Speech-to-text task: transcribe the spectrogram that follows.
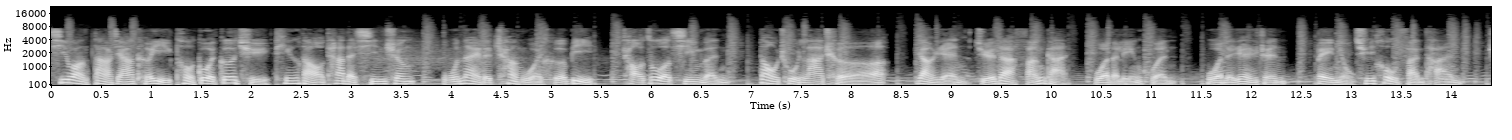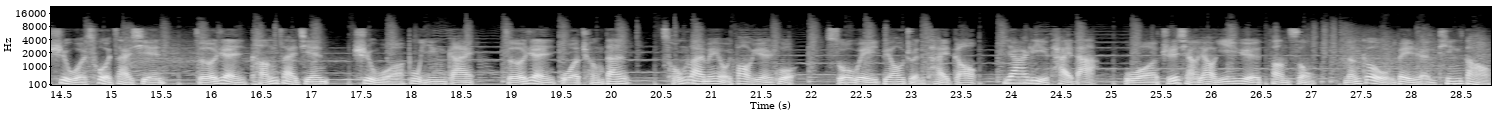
希望大家可以透过歌曲听到他的心声。无奈的唱，我何必炒作新闻，到处拉扯，让人觉得反感。我的灵魂，我的认真，被扭曲后反弹，是我错在先，责任扛在肩，是我不应该，责任我承担，从来没有抱怨过。所谓标准太高，压力太大，我只想要音乐放送，能够被人听到。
